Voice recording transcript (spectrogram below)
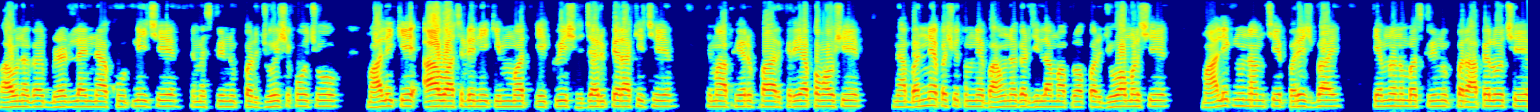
ભાવનગર બ્લડ લાઇનના ખૂંટની છે. તમે સ્ક્રીન ઉપર જોઈ શકો છો. માલિકે આ વાછરડીની કિંમત એકવીસ હજાર રૂપિયા રાખી છે. તેમાં ફેરફાર કરી આપવામાં આવશે. ના, બંને પશુ તમને ભાવનગર જિલ્લામાં પ્રોપર જોવા મળશે. માલિકનું નામ છે પરેશભાઈ. તેમનો નંબર સ્ક્રીન ઉપર આપેલો છે.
